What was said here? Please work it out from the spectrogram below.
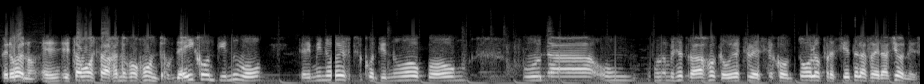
pero bueno, eh, estamos trabajando en conjunto. De ahí continúo, termino esto, continúo con una, un- una mesa de trabajo que voy a establecer con todos los presidentes de las federaciones,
